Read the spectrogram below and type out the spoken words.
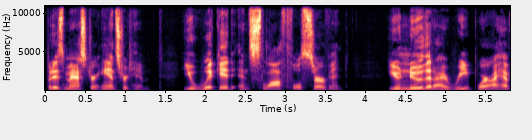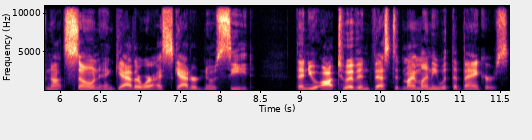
But his master answered him, You wicked and slothful servant. You knew that I reap where I have not sown, and gather where I scattered no seed. Then you ought to have invested my money with the bankers,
